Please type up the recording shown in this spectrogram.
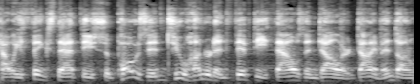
how he thinks that the supposed $250,000 diamond on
